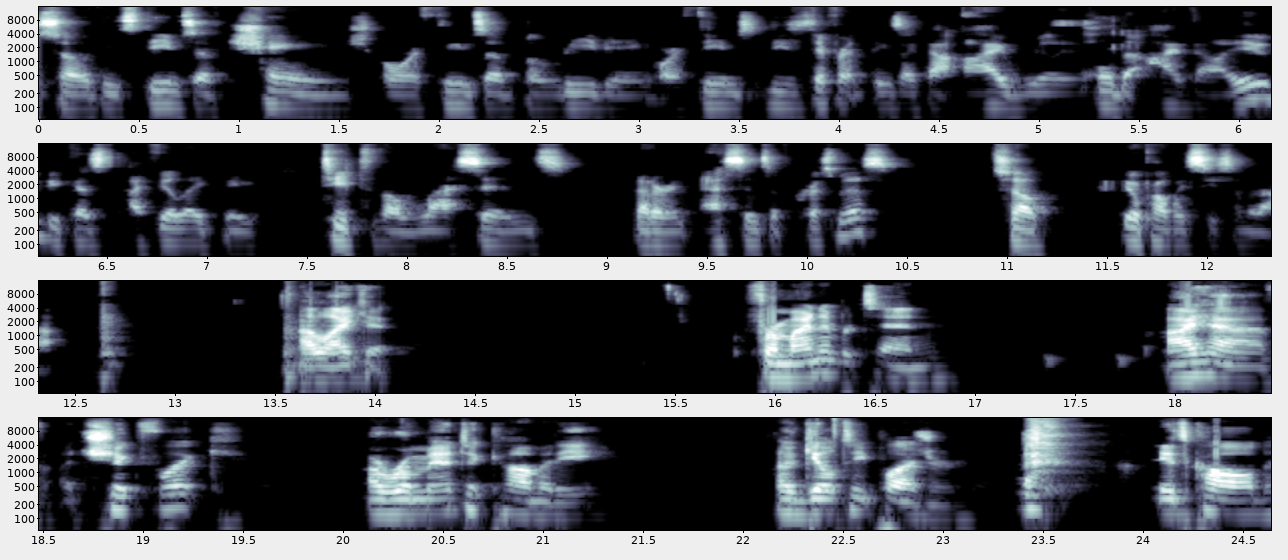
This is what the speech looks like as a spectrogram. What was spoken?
so these themes of change or themes of believing or themes, these different things like that, I really hold at high value because I feel like they teach the lessons that are an essence of Christmas. So you'll probably see some of that. I like it. For my number 10, I have a chick flick, a romantic comedy, a guilty pleasure. it's called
